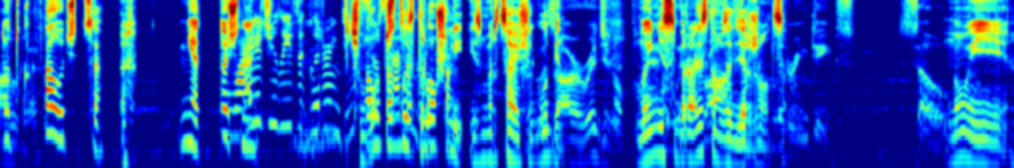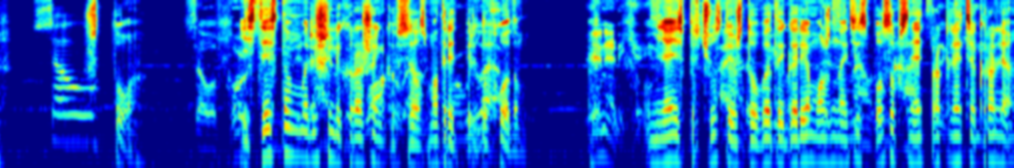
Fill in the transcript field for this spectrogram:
Тут как получится. Нет, точно. Почему вы так быстро ушли из мерцающих глубин? Мы не собирались там задерживаться. Ну и что? Естественно, мы решили хорошенько все осмотреть перед уходом. У меня есть предчувствие, что в этой горе можно найти способ снять проклятие короля.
